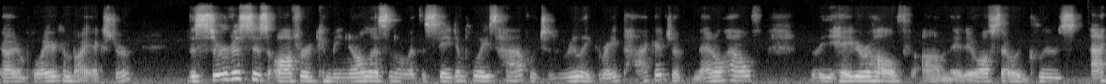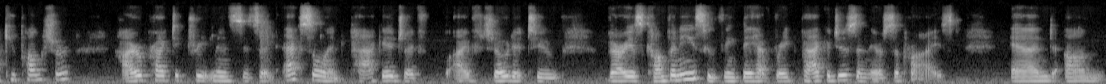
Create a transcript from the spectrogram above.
an employer can buy extra. The services offered can be no less than what the state employees have, which is a really great package of mental health, behavioral health. Um, it also includes acupuncture, chiropractic treatments. It's an excellent package. I've, I've showed it to various companies who think they have great packages and they're surprised. And um,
